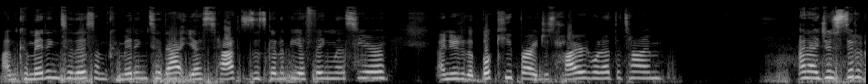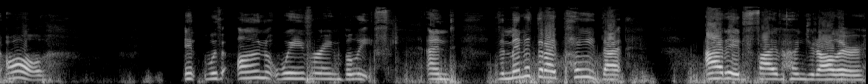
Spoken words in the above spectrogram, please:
I'm committing to this. I'm committing to that. Yes, taxes is going to be a thing this year. I needed a bookkeeper. I just hired one at the time. And I just did it all it, with unwavering belief. And the minute that I paid that added $500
